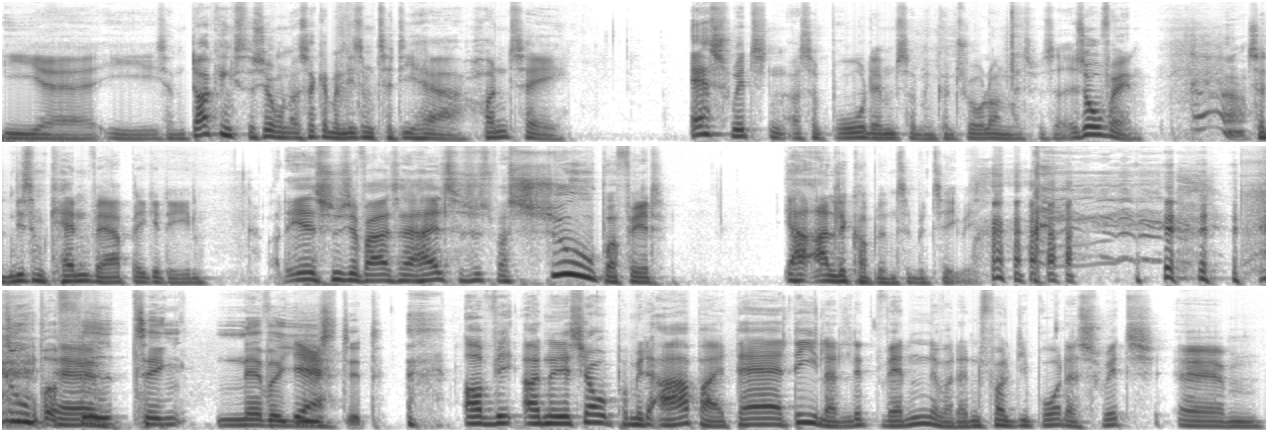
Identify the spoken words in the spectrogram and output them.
i, øh, i sådan en dockingstation, og så kan man ligesom tage de her håndtag af switchen, og så bruge dem som en controller, mens man sidder i sofaen. Ah. Så den ligesom kan være begge dele. Og det synes jeg faktisk, jeg har altid synes var super fedt. Jeg har aldrig koblet den til mit tv. Super fed ting. Never used it. og, vi, og når jeg er sjovt på mit arbejde, der deler det lidt vandene, hvordan folk de bruger deres Switch. Øhm,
